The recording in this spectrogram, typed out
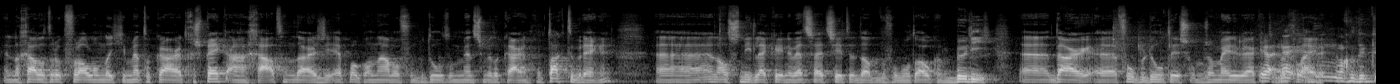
En dan gaat het er ook vooral om dat je met elkaar het gesprek aangaat. En daar is die app ook wel namelijk voor bedoeld om mensen met elkaar in contact te brengen. Uh, en als ze niet lekker in de wedstrijd zitten, dat bijvoorbeeld ook een buddy uh, daarvoor bedoeld is om zo'n medewerker te begeleiden. Nee, maar goed, ik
